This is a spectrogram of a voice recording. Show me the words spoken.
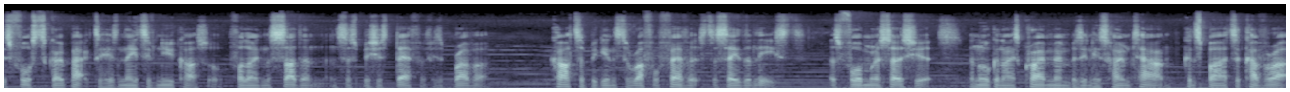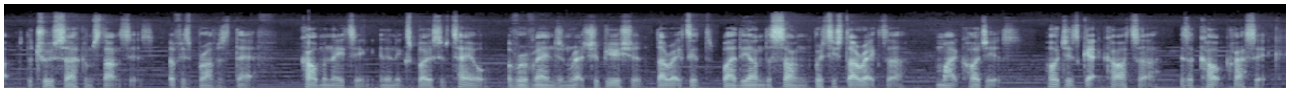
is forced to go back to his native Newcastle following the sudden and suspicious death of his brother. Carter begins to ruffle feathers to say the least, as former associates and organised crime members in his hometown conspire to cover up the true circumstances of his brother's death, culminating in an explosive tale of revenge and retribution directed by the undersung British director Mike Hodges. Hodges' Get Carter is a cult classic,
